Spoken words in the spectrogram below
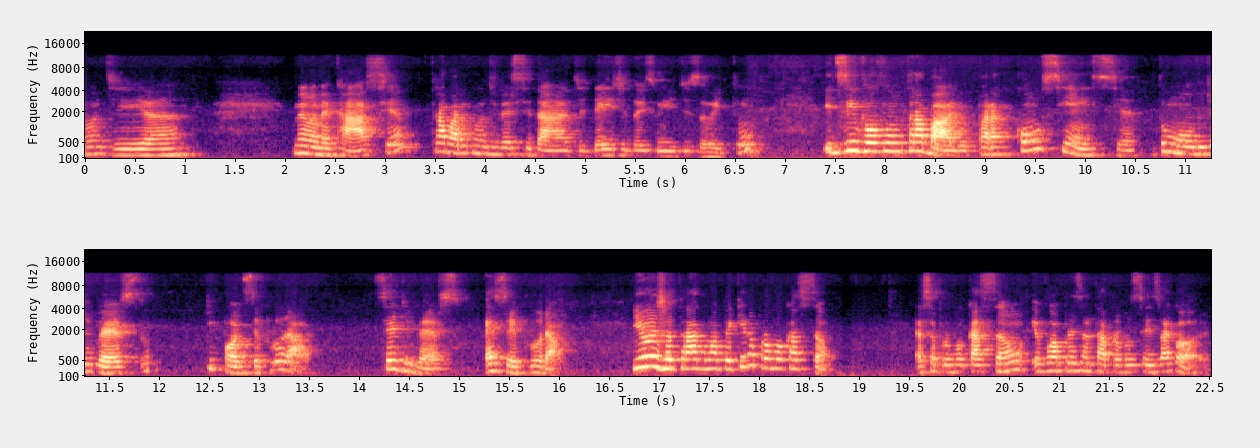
bom dia. Meu nome é Cássia, trabalho com diversidade desde 2018 e desenvolvo um trabalho para consciência do mundo diverso, que pode ser plural. Ser diverso é ser plural. E hoje eu trago uma pequena provocação. Essa provocação eu vou apresentar para vocês agora.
